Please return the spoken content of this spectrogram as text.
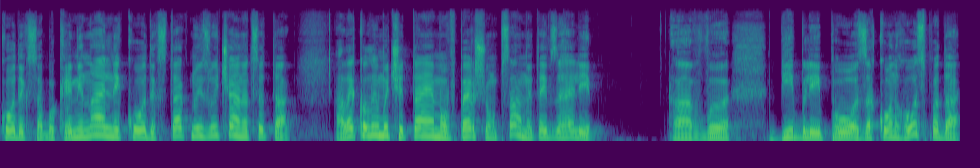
кодекс або кримінальний кодекс. Так, ну і звичайно, це так. Але коли ми читаємо в першому псалмі, та й взагалі в Біблії про закон Господа,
